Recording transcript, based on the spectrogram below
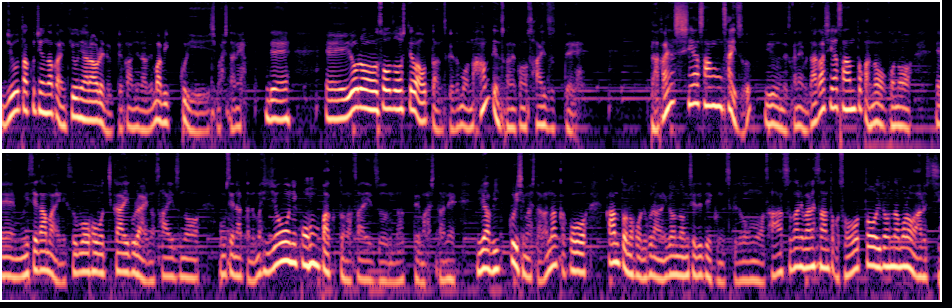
住宅地の中に急に現れるっていう感じなので、まあ、びっくりしましたね。で、えー、いろいろ想像してはおったんですけども、なんていうんですかね、このサイズって。駄菓子屋さんサイズ？言うんですかね。駄菓子屋さんとかのこの、えー、店構えにすぼほぼ近いぐらいのサイズのお店になったので、まあ、非常にコンパクトなサイズになってましたね。いや、びっくりしましたが、なんかこう、関東の方で普段いろんなお店出ていくんですけども、さすがにバネさんとか相当いろんなものがあるし、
